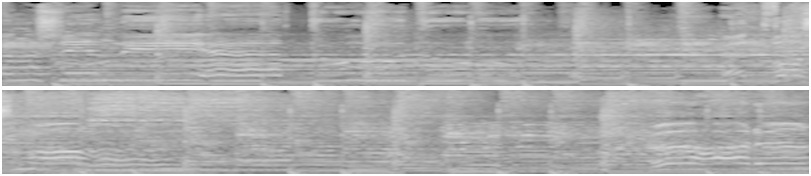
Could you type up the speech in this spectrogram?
een zin die ertoe doet. Het was mooi, we hadden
